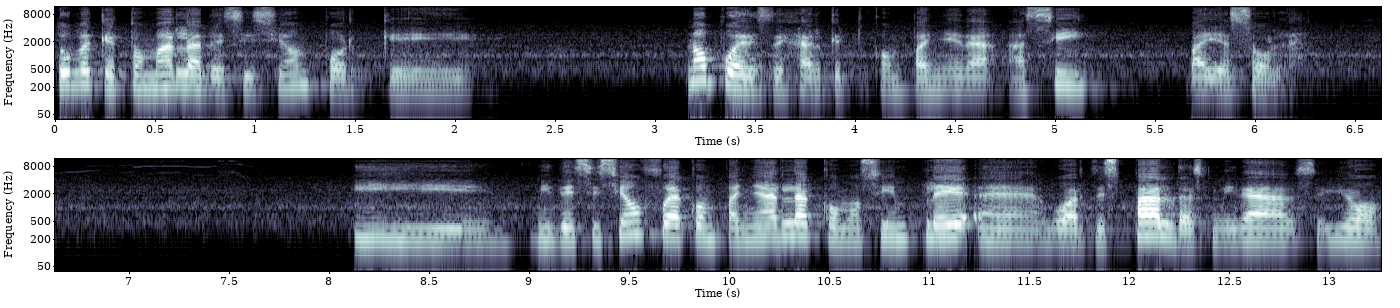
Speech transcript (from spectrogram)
Tuve que tomar la decisión porque no puedes dejar que tu compañera así vaya sola. Y mi decisión fue acompañarla como simple eh, guardaespaldas. Mira, yo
